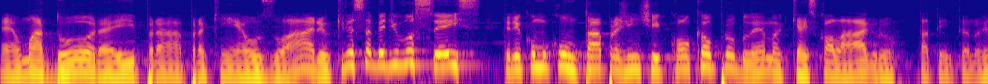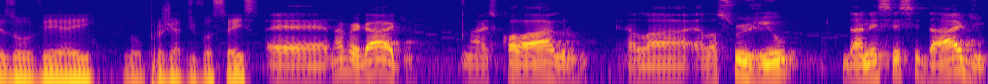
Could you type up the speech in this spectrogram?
é, uma dor aí para quem é usuário. Eu queria saber de vocês, teria como contar pra gente aí qual que é o problema que a Escola Agro tá tentando resolver aí no projeto de vocês? É, na verdade, a Escola Agro, ela, ela surgiu da necessidade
